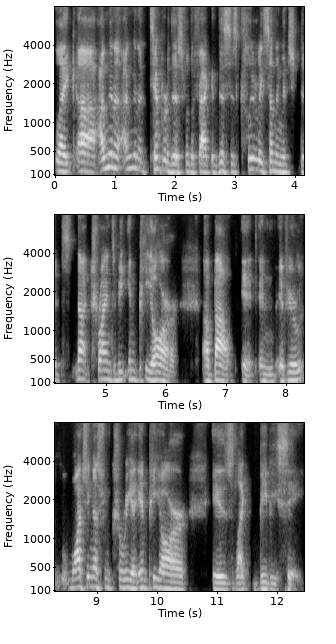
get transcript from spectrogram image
Like uh, I'm gonna I'm gonna temper this with the fact that this is clearly something that's that's not trying to be NPR about it. And if you're watching us from Korea, NPR is like BBC.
